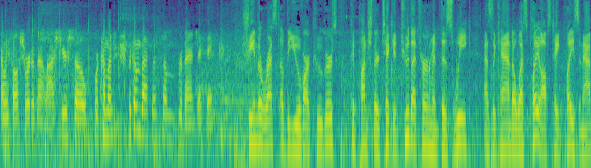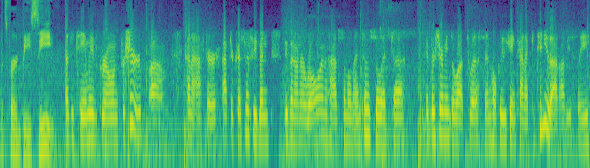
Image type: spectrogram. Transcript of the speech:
and we fell short of that last year. So we're coming we're coming back with some revenge, I think. She and the rest of the U of R Cougars could punch their ticket to that tournament this week as the Canada West playoffs take place in Abbotsford, BC. as a team we've grown for sure um, kind of after after christmas we've been we've been on a roll and have some momentum so it uh, it for sure means a lot to us and hopefully we can kind of continue that obviously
